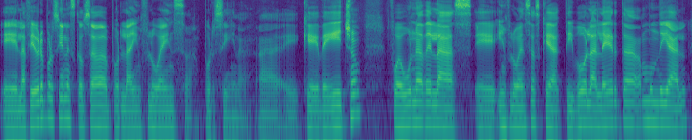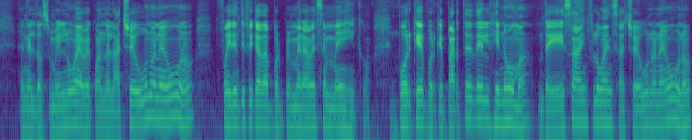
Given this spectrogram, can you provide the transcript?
Eh, la fiebre porcina es causada por la influenza porcina, ah, eh, que de hecho fue una de las eh, influencias que activó la alerta mundial en el 2009 cuando el H1N1 fue identificada por primera vez en México. ¿Por qué? Porque parte del genoma de esa influenza H1N1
